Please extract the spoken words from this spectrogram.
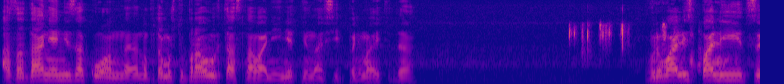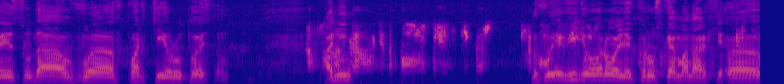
А задание незаконное, ну, потому что правовых-то оснований нет не носить, понимаете, да? Врывались полиции сюда, в, в квартиру, то есть, ну, они- вы видеоролик «Русская монархия», э,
